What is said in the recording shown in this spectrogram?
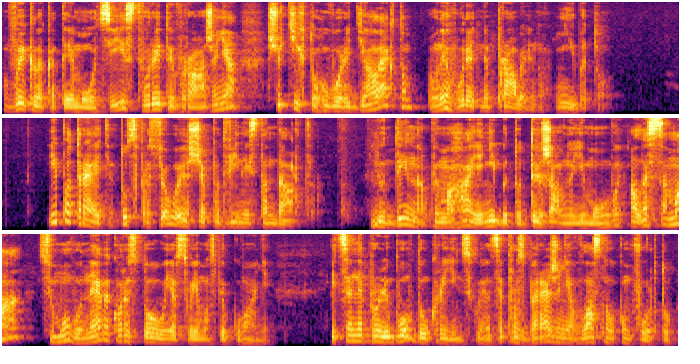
викликати емоції, створити враження, що ті, хто говорить діалектом, вони говорять неправильно, нібито. І по-третє, тут спрацьовує ще подвійний стандарт. Людина вимагає нібито державної мови, але сама цю мову не використовує в своєму спілкуванні. І це не про любов до української, а це про збереження власного комфорту.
